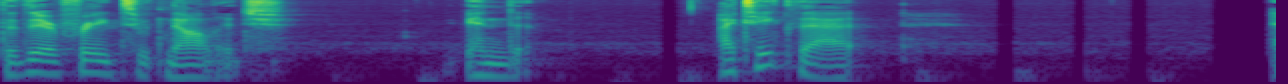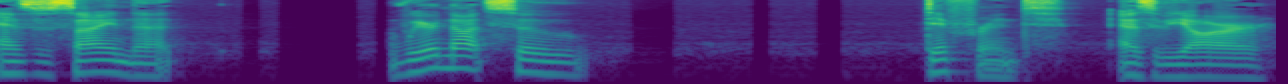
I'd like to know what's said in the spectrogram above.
that they're afraid to acknowledge. And I take that as a sign that we're not so different as we are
